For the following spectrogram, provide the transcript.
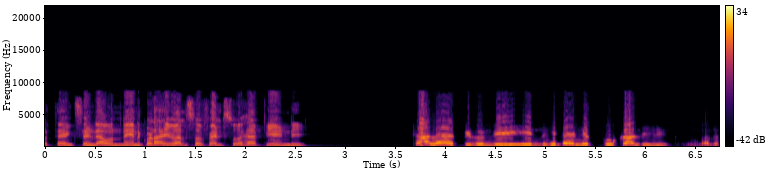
థ్యాంక్స్ అండి. అవును నేను కూడా I also felt so happy అండి. చాలా హ్యాపీగా ఉంది. ఎందుకంటే ఆయన ఎప్పుడు కాదు మనం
